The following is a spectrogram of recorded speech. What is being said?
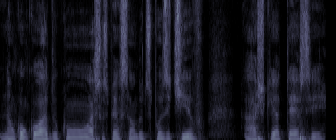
não concordo com a suspensão do dispositivo. Acho que até se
